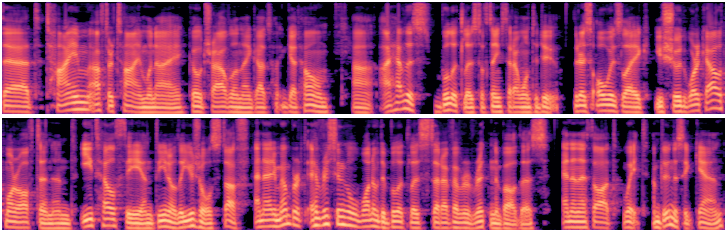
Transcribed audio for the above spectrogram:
that time after time when I go travel and I got get home, uh, I have this bullet list of things that I want to do. There's always like you should work out more often and eat healthy and you know the usual stuff. And I remembered every single one of the bullet lists that I've ever written about this. And then I thought, wait, I'm doing this again.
